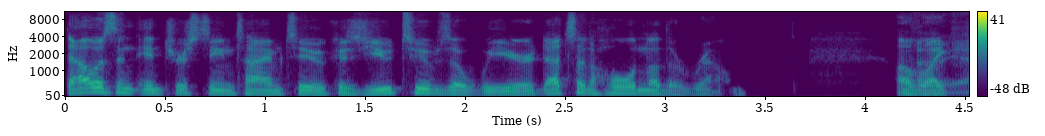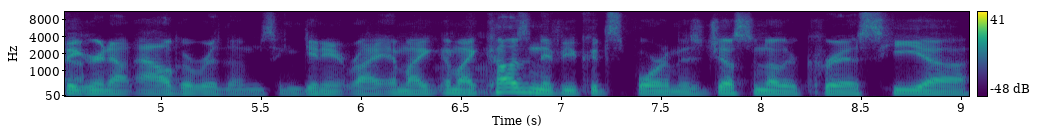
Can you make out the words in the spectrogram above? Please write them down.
that was an interesting time too, because YouTube's a weird, that's a whole nother realm of Oh, like yeah. figuring out algorithms and getting it right. And my and my Mhm. cousin, if you could support him, is just another Chris. He uh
